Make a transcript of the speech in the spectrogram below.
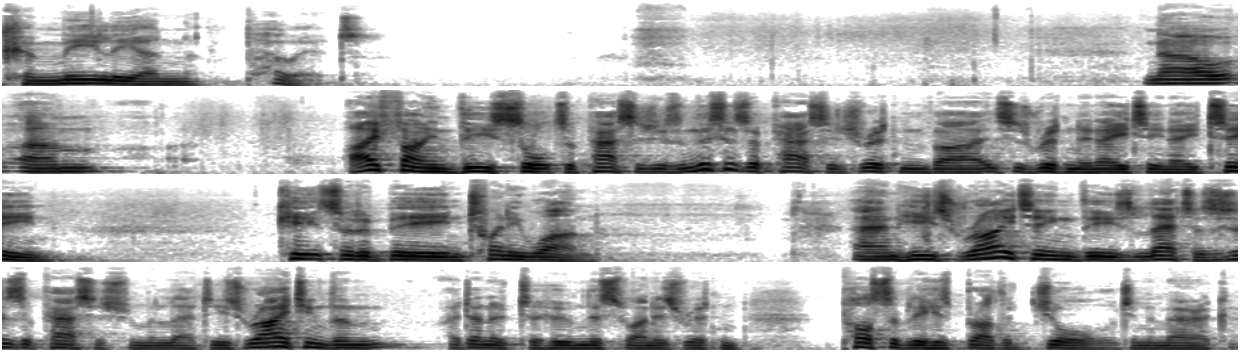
chameleon poet. Now, um, I find these sorts of passages, and this is a passage written by, this is written in 1818. Keats would have been 21 and he's writing these letters. This is a passage from a letter. He's writing them, I don't know to whom this one is written, possibly his brother George in America.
